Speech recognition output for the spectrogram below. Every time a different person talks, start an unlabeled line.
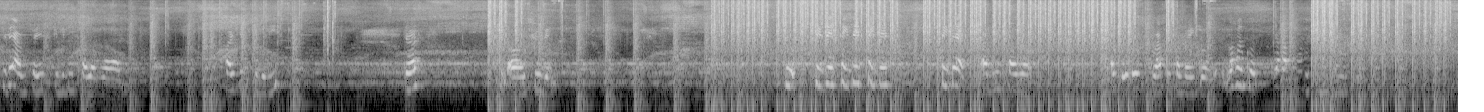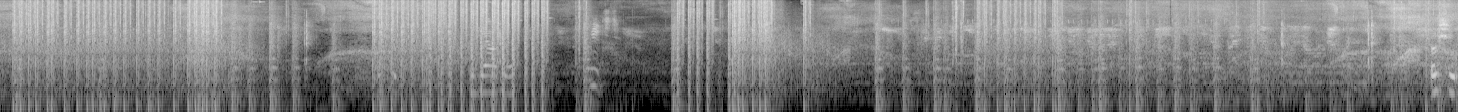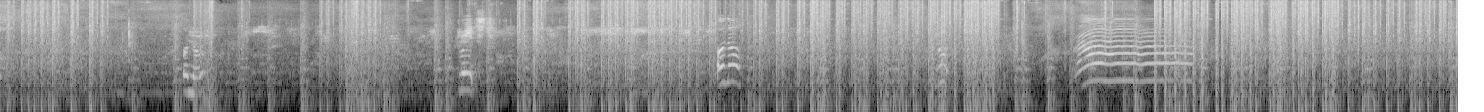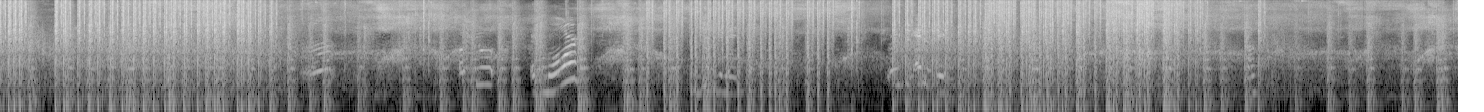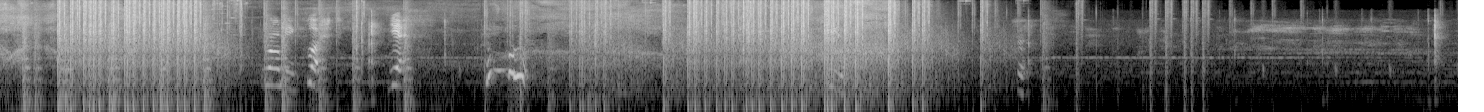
today I'm playing Skibidi Color Warm. Fighting Skibidi. Just uh, shooting. Shoot. Take this, take this, take this. Take that. I'll be color. I think these graphics are very good. Look how good. Look how good this is. Get out here. Reached. Oh shoot. Oh no. Reached. Oh no. More?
